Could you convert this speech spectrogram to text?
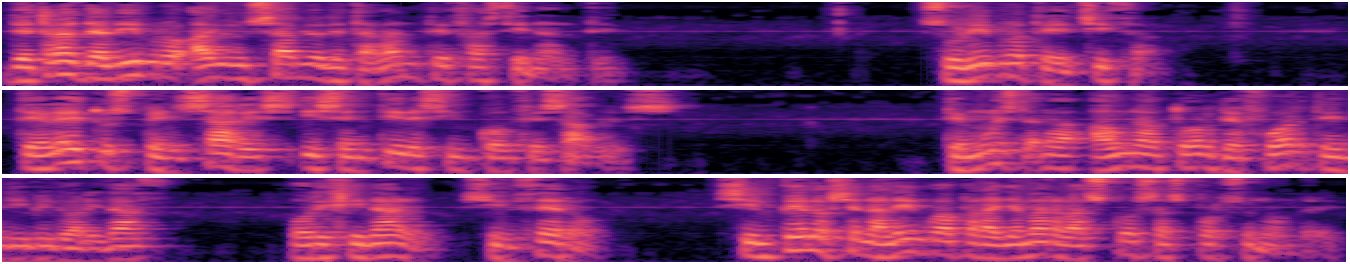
Detrás del libro hay un sabio de talante fascinante. Su libro te hechiza, te lee tus pensares y sentires inconfesables que muestra a un autor de fuerte individualidad, original, sincero, sin pelos en la lengua para llamar a las cosas por su nombre.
